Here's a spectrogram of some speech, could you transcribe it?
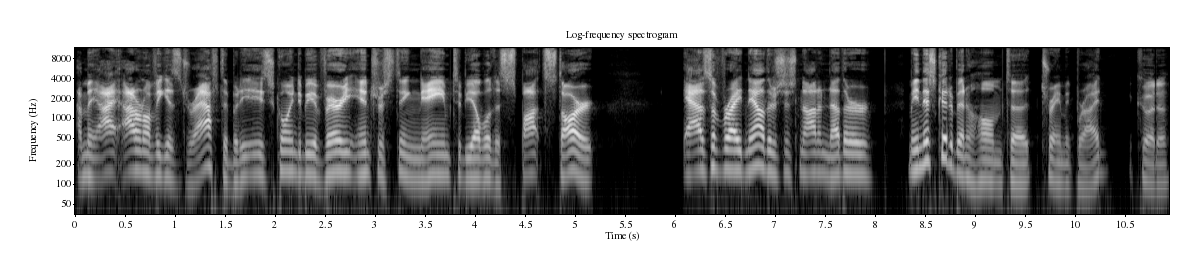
I mean, I, I don't know if he gets drafted, but it's going to be a very interesting name to be able to spot start. As of right now, there's just not another. I mean, this could have been a home to Trey McBride. it could have.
